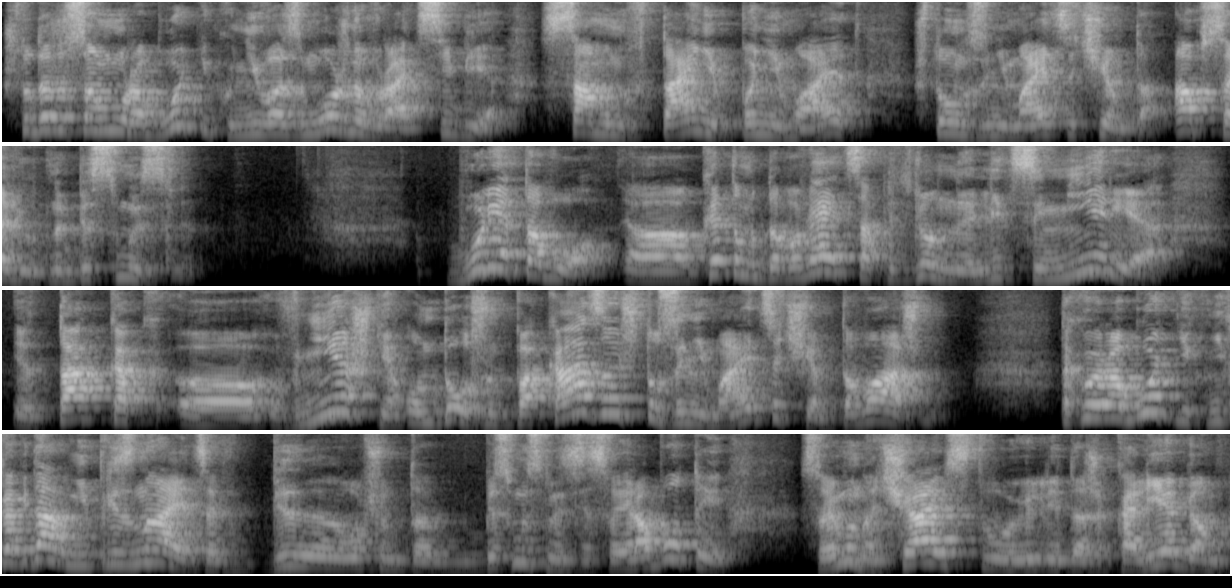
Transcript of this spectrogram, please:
что даже самому работнику невозможно врать себе. Сам он в тайне понимает, что он занимается чем-то абсолютно бессмысленным. Более того, э, к этому добавляется определенное лицемерие, так как э, внешне он должен показывать, что занимается чем-то важным. Такой работник никогда не признается в общем-то, бессмысленности своей работы своему начальству или даже коллегам,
